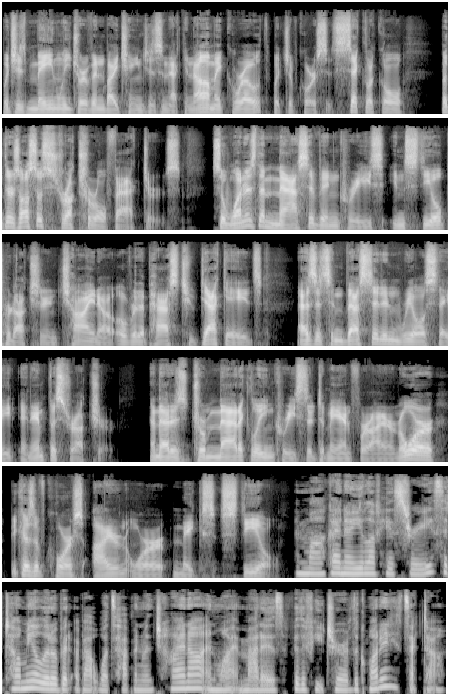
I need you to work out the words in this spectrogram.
which is mainly driven by changes in economic growth, which of course is cyclical, but there's also structural factors. So, one is the massive increase in steel production in China over the past two decades as it's invested in real estate and infrastructure. And that has dramatically increased the demand for iron ore because, of course, iron ore makes steel. Mark, I know you love history, so tell me a little bit about what's happened with China and why it matters for the future of the commodity sector.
